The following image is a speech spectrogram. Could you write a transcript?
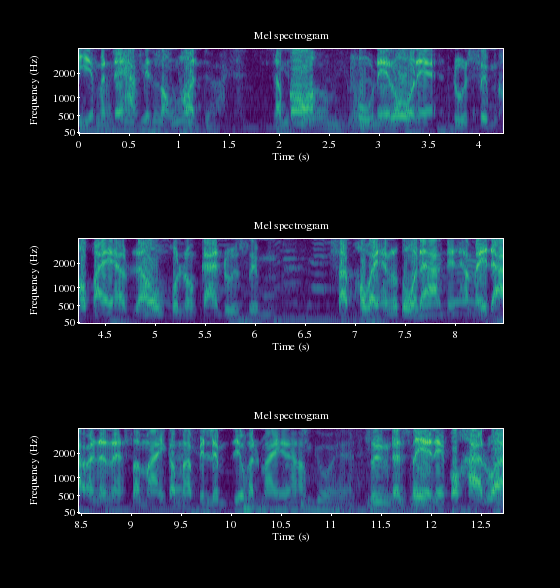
4 มันได้หักเป็น 2 ท่อน แล้วก็ถูกเนโรเนี่ยดูดซึมเข้าไปครับ แล้วผลของการดูดซึม ซับเข้าไปทั้งตัวดาบเนี่ยทำให้ดาบอันนั้นน่ะสมานกลับมาเป็นเล่มเดียวกันใหม่นะครับ You go ahead. ซึ่งดันเต้เนี่ยก็คาดว่า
